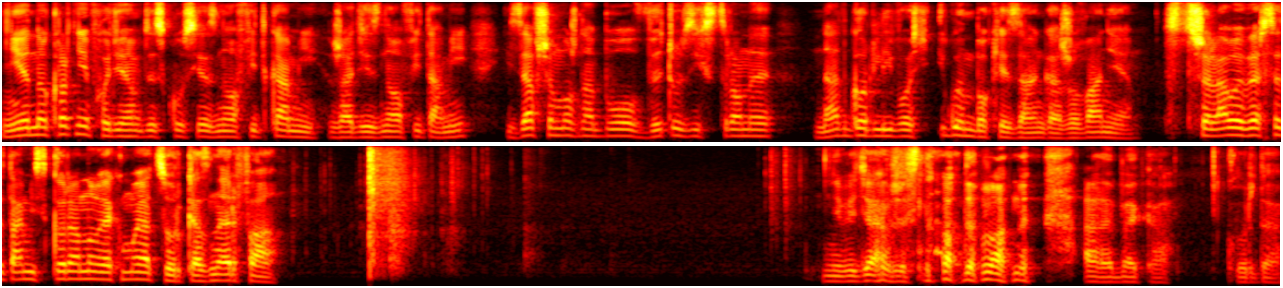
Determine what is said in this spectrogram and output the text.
Niejednokrotnie wchodziłem w dyskusje z neofitkami, rzadziej z neofitami, i zawsze można było wyczuć z ich strony nadgorliwość i głębokie zaangażowanie. Strzelały wersetami z Koranu jak moja córka z nerfa. Nie wiedziałem, że jest naładowany, ale beka. Kurde.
